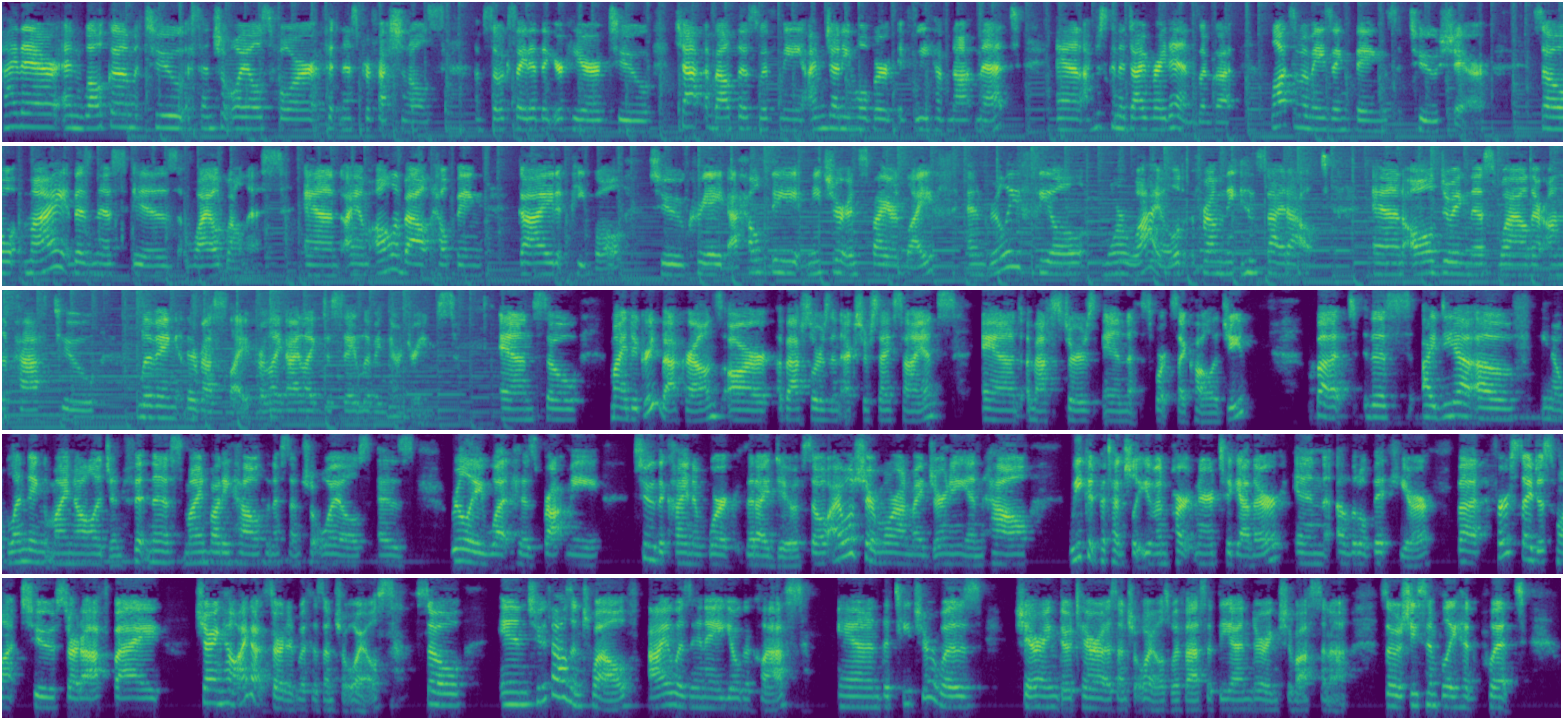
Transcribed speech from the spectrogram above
Hi there, and welcome to Essential Oils for Fitness Professionals. I'm so excited that you're here to chat about this with me. I'm Jenny Holbert, if we have not met, and I'm just going to dive right in I've got lots of amazing things to share. So, my business is Wild Wellness, and I am all about helping guide people to create a healthy, nature inspired life and really feel more wild from the inside out and all doing this while they're on the path to living their best life, or like I like to say, living their dreams. And so my degree backgrounds are a bachelor's in exercise science and a master's in sports psychology. But this idea of, you know, blending my knowledge in fitness, mind body health, and essential oils is really what has brought me to the kind of work that I do. So I will share more on my journey and how we could potentially even partner together in a little bit here. But first, I just want to start off by sharing how I got started with essential oils. So, in 2012, I was in a yoga class, and the teacher was sharing doTERRA essential oils with us at the end during Shavasana. So, she simply had put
